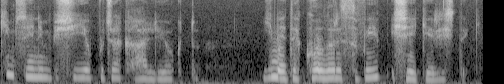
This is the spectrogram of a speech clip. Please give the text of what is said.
Kimsenin bir şey yapacak hali yoktu. Yine de kolları sıvayıp işe giriştik.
